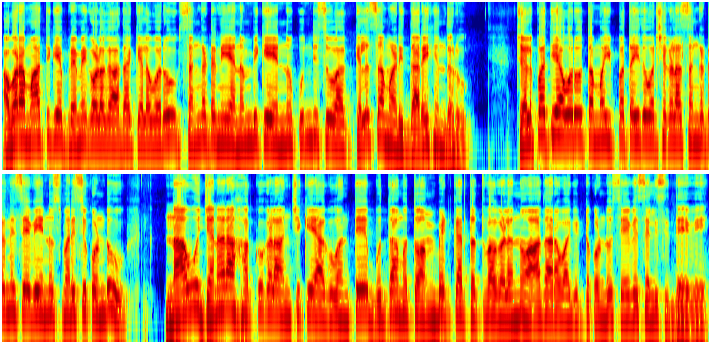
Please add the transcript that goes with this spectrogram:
ಅವರ ಮಾತಿಗೆ ಭ್ರಮೆಗೊಳಗಾದ ಕೆಲವರು ಸಂಘಟನೆಯ ನಂಬಿಕೆಯನ್ನು ಕುಂದಿಸುವ ಕೆಲಸ ಮಾಡಿದ್ದಾರೆ ಎಂದರು. ಚಲಪತಿ ಅವರು ತಮ್ಮ ಇಪ್ಪತ್ತೈದು ವರ್ಷಗಳ ಸಂಘಟನೆ ಸೇವೆಯನ್ನು ಸ್ಮರಿಸಿಕೊಂಡು ನಾವು ಜನರ ಹಕ್ಕುಗಳ ಹಂಚಿಕೆಯಾಗುವಂತೆ ಬುದ್ಧ ಮತ್ತು ಅಂಬೇಡ್ಕರ್ ತತ್ವಗಳನ್ನು ಆಧಾರವಾಗಿಟ್ಟುಕೊಂಡು ಸೇವೆ ಸಲ್ಲಿಸಿದ್ದೇವೆ.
